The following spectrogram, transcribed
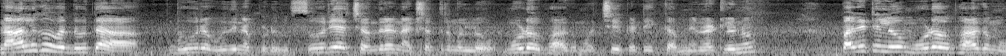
నాలుగవ దూత భూర ఊదినప్పుడు సూర్య చంద్ర నక్షత్రముల్లో మూడవ భాగము చీకటి కమ్మినట్లును. పగటిలో మూడవ భాగము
